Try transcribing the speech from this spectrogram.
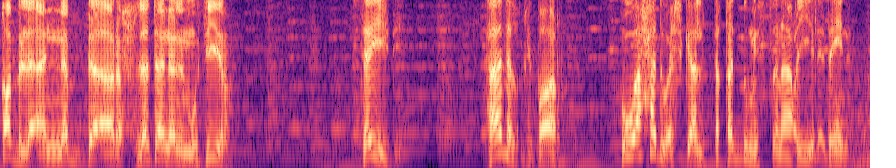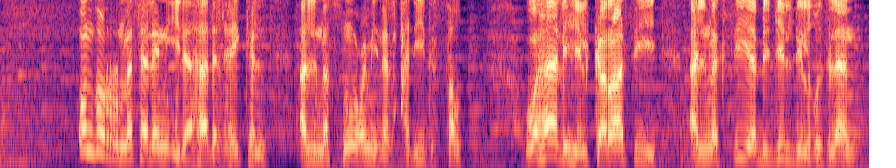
قبل أن نبدأ رحلتنا المثيرة. سيدي هذا القطار هو أحد أشكال التقدم الصناعي لدينا. انظر مثلا إلى هذا الهيكل المصنوع من الحديد الصلب وهذه الكراسي المكسية بجلد الغزلان.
